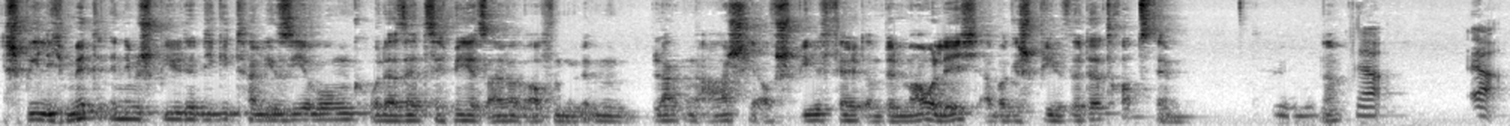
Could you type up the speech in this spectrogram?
spiele ich mit in dem Spiel der Digitalisierung oder setze ich mich jetzt einfach auf einen, blanken Arsch hier aufs Spielfeld und bin maulig, aber gespielt wird er trotzdem. Mhm. Ne? Ja, ja.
